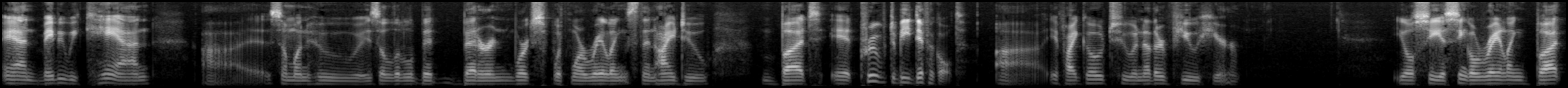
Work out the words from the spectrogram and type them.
And maybe we can. Uh, someone who is a little bit better and works with more railings than I do, but it proved to be difficult. Uh, if I go to another view here, you'll see a single railing, but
